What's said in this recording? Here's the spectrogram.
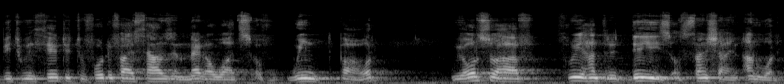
between 30 to 45,000 megawatts of wind power. We also have 300 days of sunshine annually.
